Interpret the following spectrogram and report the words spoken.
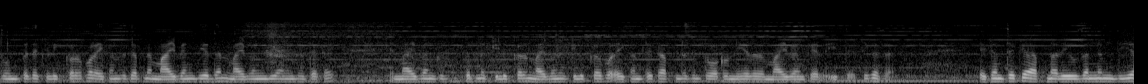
জুম পেতে ক্লিক করার পর এখান থেকে আপনি মাই ব্যাংক দিয়ে দেন মাই ব্যাংক দিয়ে আমি দেখাই, এই মাই ব্যাংক যদি আপনি ক্লিক করেন মাই ব্যাংকে ক্লিক করার পর এখান থেকে আপনার কিন্তু অটো নিয়ে যাবে মাই ব্যাংকের ইতে, ঠিক আছে? এখান থেকে আপনার ইউজার নেম দিয়ে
